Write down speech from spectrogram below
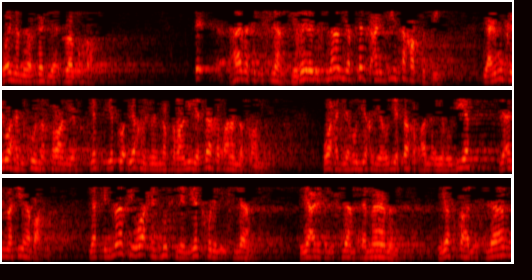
وإنما يرتد لأسباب أخرى. هذا في الإسلام. في غير الإسلام يرتد عن الدين سخط في الدين. يعني ممكن واحد يكون نصراني يخرج من النصرانية ساخط عن النصرانية. واحد يهودي يخرج يهودية ساخط عن اليهودية لأن ما فيها باطل. لكن ما في واحد مسلم يدخل الإسلام ويعرف الإسلام تماما ويفقه الإسلام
